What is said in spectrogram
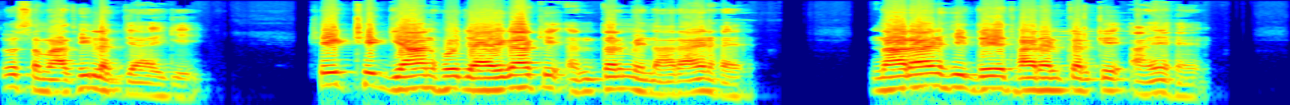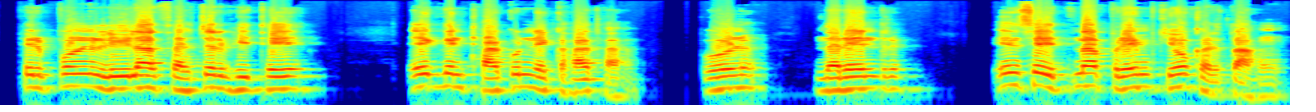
तो समाधि लग जाएगी। ठीक ठीक ज्ञान हो जाएगा कि अंतर में नारायण है। नारायण ही देह धारण करके आए हैं। फिर पूर्ण लीला सहचर भी थे। एक दिन ठाकुर ने कहा था, पूर्ण, नरेंद्र, इनसे इतना प्रेम क्यों करता हूँ?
